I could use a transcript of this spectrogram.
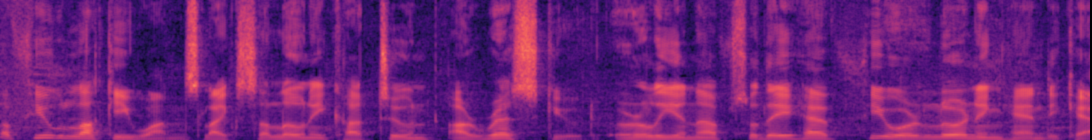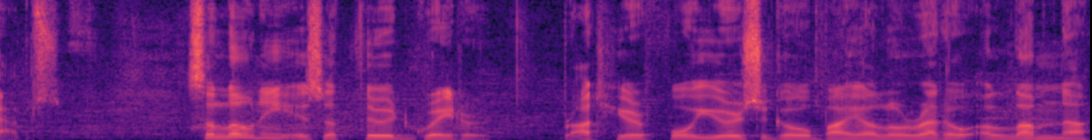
A few lucky ones, like Saloni Khatun, are rescued early enough so they have fewer learning handicaps. Saloni is a third grader, brought here four years ago by a Loreto alumna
